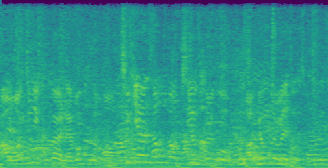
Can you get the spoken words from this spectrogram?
아 원준이 그거야 레번클럽. 어, 특이한 사고 방식 그리고 완벽주의. 정리 좀 해줘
